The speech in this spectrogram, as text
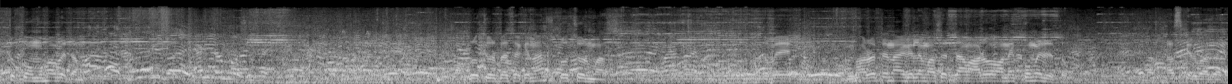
একটু কম হবে দাম। প্রচুর বেচা কেনা প্রচুর মাছ। তবে ভারতে না গেলে মাছের দাম আরও অনেক কমে যেত। আজকের বাজারে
